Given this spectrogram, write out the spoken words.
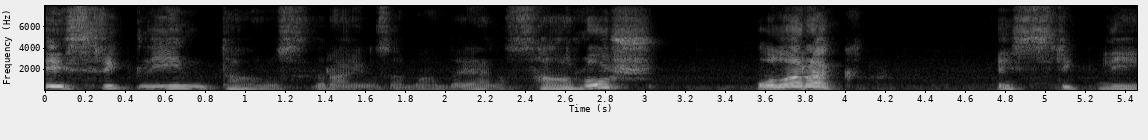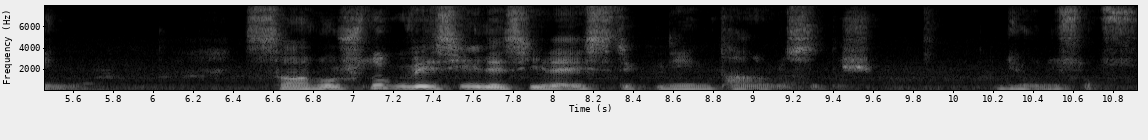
esrikliğin tanrısıdır aynı zamanda. Yani sarhoş olarak esrikliğin, sarhoşluk vesilesiyle esrikliğin tanrısıdır. Dionysos.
